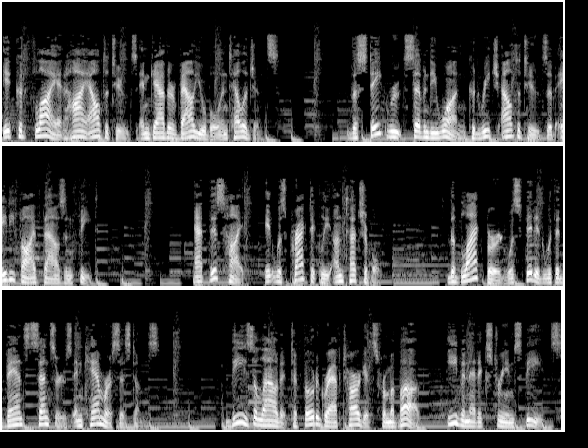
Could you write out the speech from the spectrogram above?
It could fly at high altitudes and gather valuable intelligence. The State Route 71 could reach altitudes of 85,000 feet. At this height, it was practically untouchable. The Blackbird was fitted with advanced sensors and camera systems. These allowed it to photograph targets from above, even at extreme speeds.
